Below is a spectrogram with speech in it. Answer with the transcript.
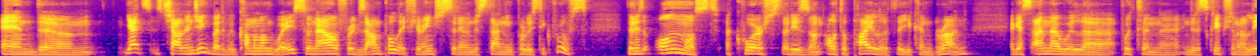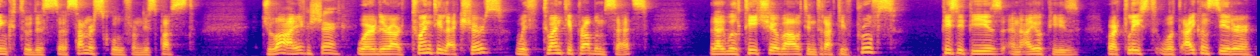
And um, yeah, it's, it's, challenging, but we've come a long way. So now, for example, if you're interested in understanding probabilistic proofs, there is almost a course that is on autopilot that you can run. I guess Anna will uh, put in, uh, in the description a link to this uh, summer school from this past July, for sure, where there are 20 lectures with 20 problem sets that will teach you about interactive proofs, PCPs, and IOPs, or at least what I consider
